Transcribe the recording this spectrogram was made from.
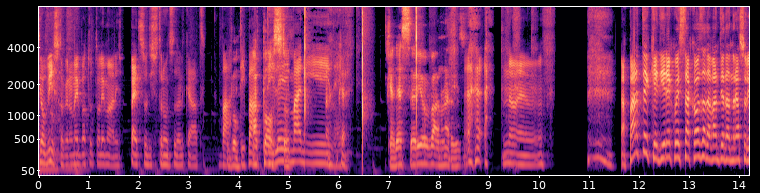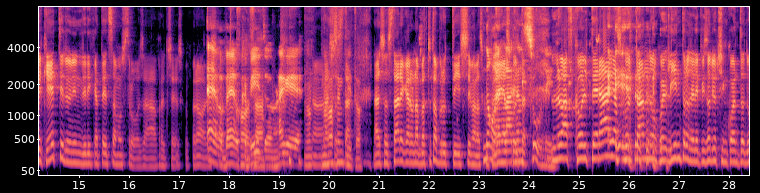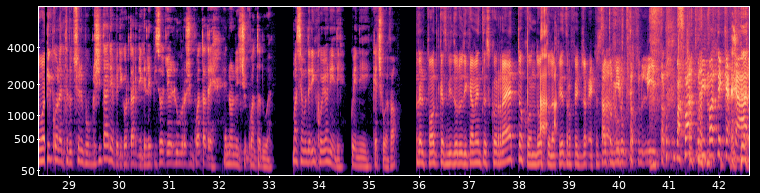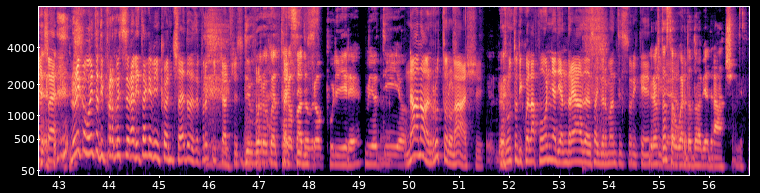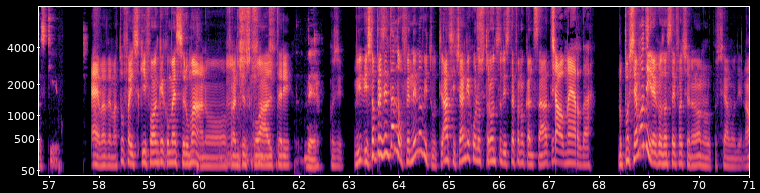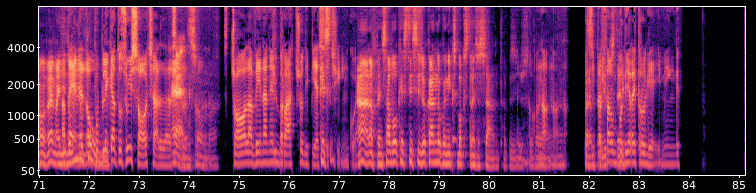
Ti ho visto che non hai battuto le mani, pezzo di stronzo del cazzo. Batti, Boh, al batti posto. le manine. Ok. Che adesso arriva va, non era così. No, eh. A parte che dire questa cosa davanti ad Andrea Sorichetti è di un'indelicatezza mostruosa, Francesco. Però Eh vabbè, ho Cosa? capito, non è che... Non, No, non ho lascia sentito. lascia stare che era una battuta bruttissima. No, era la ascolta- canzone. Lo ascolterai ascoltando que- l'intro dell'episodio 52. Piccola interruzione pubblicitaria per ricordarvi che l'episodio è il numero 53 e non il 52. Ma siamo dei rincoglioniti, quindi che ci vuoi fa? Del podcast videoludicamente scorretto condotto Ah, da Pietro Feggio e quest'altro Salute. minuto sull'intro ma quanto mi fate cacare cioè l'unico momento di professionalità che mi concedo è sempre pisciarci sopra Devo quanta Pezzi roba di- dovrò pulire, mio dio. no no il rutto lo lasci il rutto di quella fogna di Andrea da Cybermantis Sorichetti In realtà stavo guardando la mia traccia, che fa schifo. eh vabbè ma tu fai schifo anche come essere umano Francesco Alteri Vero. così vi, vi sto presentando offendendovi tutti ah sì c'è anche quello stronzo di Stefano Calzati Ciao merda. Lo possiamo dire cosa stai facendo? No, non lo possiamo dire. No, vabbè, ma è di Vabbè, l'ho pubblico. pubblicato sui social. Eh, s- insomma. C'ho la vena nel braccio di Che PS5. Ah, no, pensavo che stessi giocando con Xbox 360. Così, giusto no, per- no, no, no. Così per fare un po' di retro gaming.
